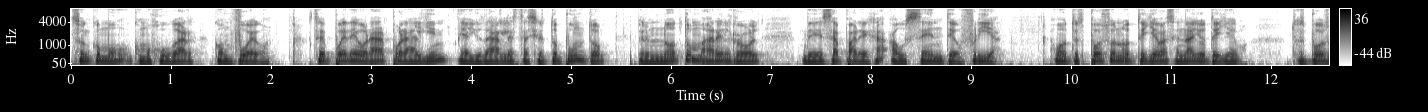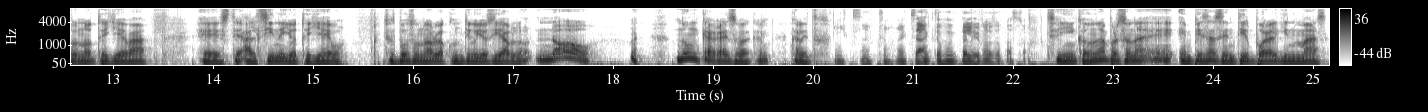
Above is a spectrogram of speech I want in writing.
son como, como jugar con fuego. Usted puede orar por alguien y ayudarle hasta cierto punto, pero no tomar el rol de esa pareja ausente o fría. Cuando tu esposo no te lleva a cenar, yo te llevo tu esposo no te lleva este, al cine, yo te llevo. Tu esposo no habla contigo, yo sí hablo. No, nunca haga eso, Carlitos. Exacto, exacto, es muy peligroso, pastor. Sí, cuando una persona eh, empieza a sentir por alguien más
